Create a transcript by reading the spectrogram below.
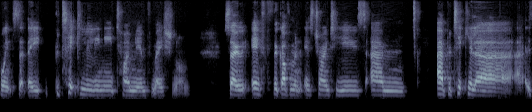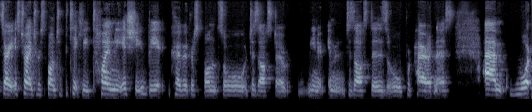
points that they particularly need timely information on. So if the government is trying to use um, a particular, sorry, is trying to respond to a particularly timely issue, be it COVID response or disaster, you know, imminent disasters or preparedness, um, what,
